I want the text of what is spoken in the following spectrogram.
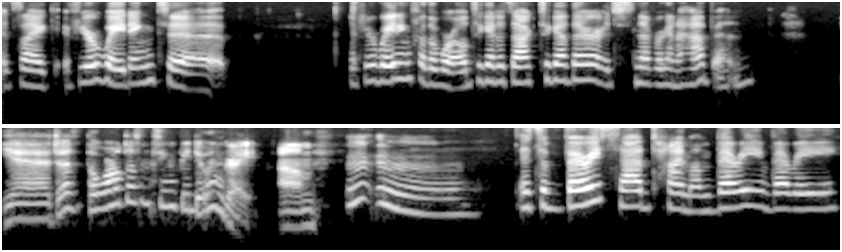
it's like if you're waiting to if you're waiting for the world to get its act together, it's just never going to happen. Yeah, just the world doesn't seem to be doing great. Um Mm-mm. It's a very sad time. I'm very, very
